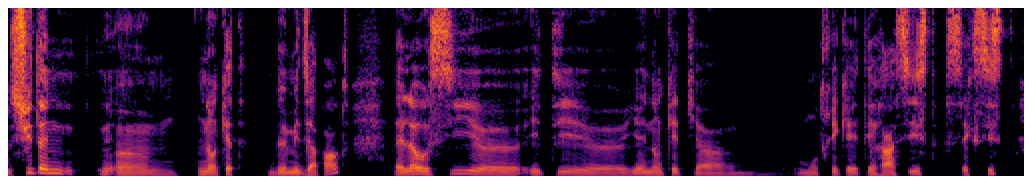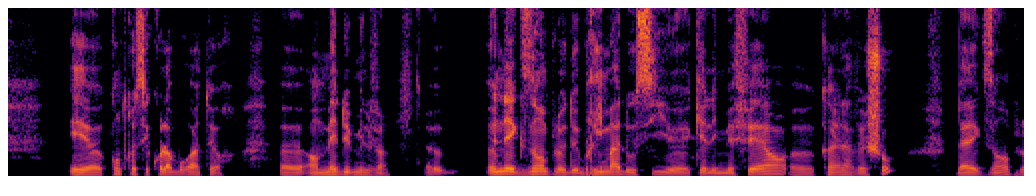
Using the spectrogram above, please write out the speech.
suite à une, enquête de Mediapart, elle a aussi été. Il y a une enquête qui a montré qu'elle été raciste, sexiste et contre ses collaborateurs en mai 2020. un exemple de brimade aussi qu'elle aimait faire quand elle avait chaud. Ben, exemple,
